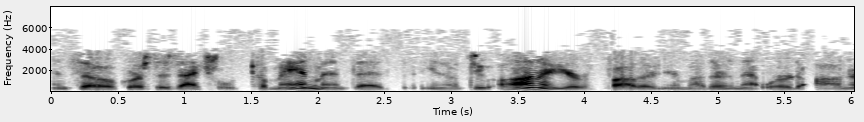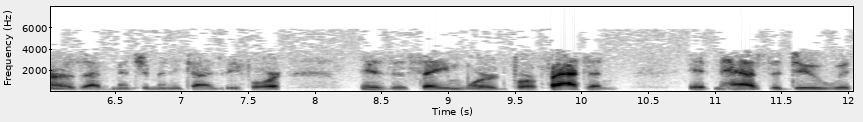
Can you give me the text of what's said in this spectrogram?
And so, of course, there's actual commandment that, you know, to honor your father and your mother, and that word honor, as I've mentioned many times before, is the same word for fatten. It has to do with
